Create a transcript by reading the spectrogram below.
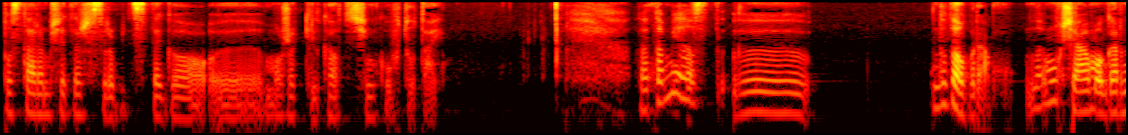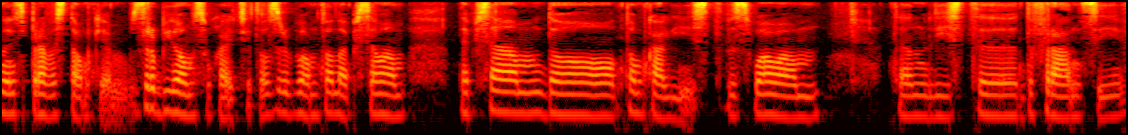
postaram się też zrobić z tego yy, może kilka odcinków tutaj. Natomiast yy, no dobra, no musiałam ogarnąć sprawę z Tomkiem. Zrobiłam, słuchajcie, to zrobiłam to, napisałam, napisałam do Tomka list, wysłałam ten list y, do Francji,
